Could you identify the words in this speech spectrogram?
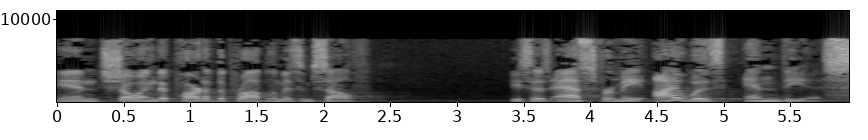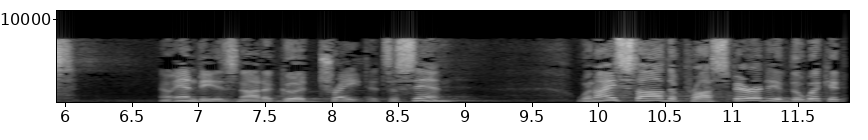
in showing that part of the problem is himself. He says, as for me, I was envious. Now envy is not a good trait. It's a sin. When I saw the prosperity of the wicked,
